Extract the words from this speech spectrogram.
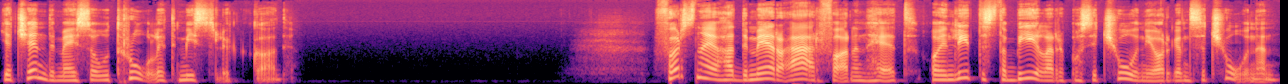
Jag kände mig så otroligt misslyckad. Först när jag hade mera erfarenhet och en lite stabilare position i organisationen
